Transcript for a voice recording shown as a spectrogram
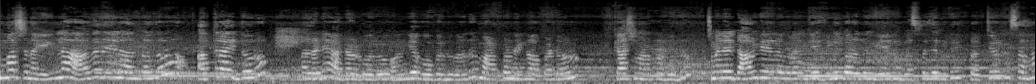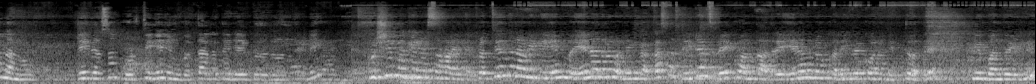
ತುಂಬಾ ಚೆನ್ನಾಗಿ. ಇಲ್ಲ ಆಗದೇ ಇಲ್ಲ ಅಂತಂದ್ರು ಹತ್ರ ಇದ್ದವರು ಆಲ್ರೆಡಿ ಆಟಾಡ್ಬೋದು. ಹಂಗೆ ಹೋಗೋದು, ಬರೋದು, ಮಾಡ್ಕೊಂಡು ಹೆಂಗ ಡೌನ್ ಕ್ಯಾಶ್ ಮಾಡ್ಕೋಬಹುದು ಆಮೇಲೆ ದಾವಣಗೆರೆ ಹೆಂಗ್ ಬರೋದು ಏನು ಬಸ್ ಬಜಾರ್ ಪ್ರತಿಯೊಂದು ಸಹ ನಾನು ಡೀಟೇಲ್ಸ್ ಕೊಡ್ತೀನಿ, ನಿಮ್ಗೆ ಗೊತ್ತಾಗುತ್ತೆ ಹೇಳ್ಬೋದು ಬರೋದು ಅಂತ ಹೇಳಿ. ಕೃಷಿ ಬಗ್ಗೆನೂ ಸಹ ಇದೆ. ಪ್ರತಿಯೊಂದು ನಾವು ಇಲ್ಲಿ ಏನು ಏನಾದರೂ ನಿಮ್ಗೆ ಅಕಸ್ಮಾತ್ ಡೀಟೇಲ್ಸ್ ಬೇಕು ಅಂತ ಆದರೆ ಏನಾದರೂ ನಾವು ಕಲಿಬೇಕು ಅನ್ನೋದಿತ್ತು ಅಂದರೆ, ನೀವು ಬಂದು ಇಲ್ಲಿ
